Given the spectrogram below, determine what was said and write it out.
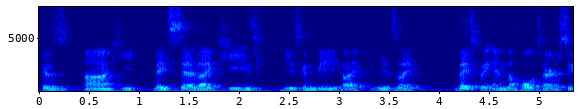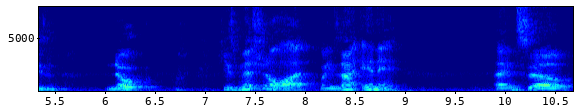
because uh, he they said like he's he's gonna be like he's like basically in the whole entire season. Nope, he's missing a lot, but he's not in it, and so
